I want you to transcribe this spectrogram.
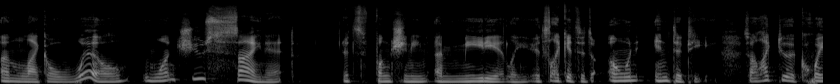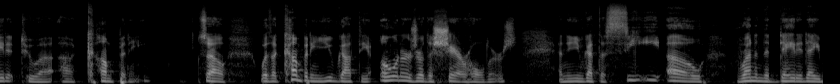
unlike a will, once you sign it, it's functioning immediately. It's like it's its own entity. So I like to equate it to a, a company. So with a company, you've got the owners or the shareholders, and then you've got the CEO running the day-to-day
